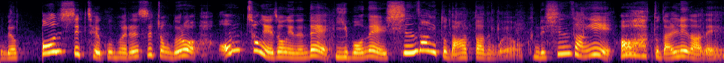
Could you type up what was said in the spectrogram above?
몇 번씩 재구매를 했을 정도로 엄청 애정했는데 이번에 신상이 또 나왔다는 거예요. 근데 신상이 아 또 난리 나네.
